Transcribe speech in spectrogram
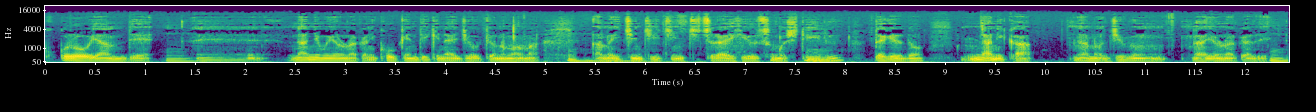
心を病んで、うん、えー、何にも世の中に貢献できない状況のまま、うん、あの一日一日辛い日を過ごしている、うん、だけれど何かあの自分が世の中で、うん、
